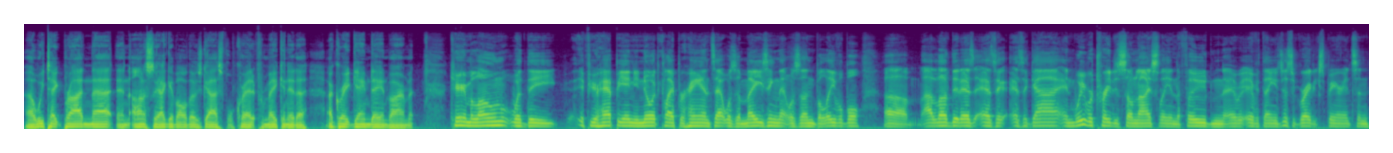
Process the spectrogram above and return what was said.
uh, we take pride in that. And honestly, I give all those guys full credit for making it a, a great game day environment. Kerry Malone with the if you're happy and you know it, clap your hands. That was amazing. That was unbelievable. Um, I loved it as as a as a guy, and we were treated so nicely in the food and every, everything. It's just a great experience. And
